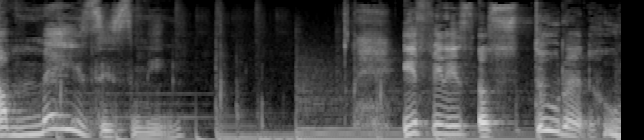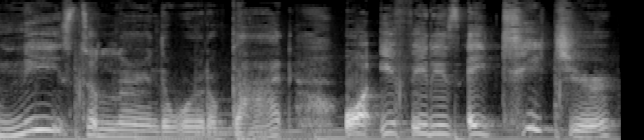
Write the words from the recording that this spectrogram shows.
amazes me, if it is a student who needs to learn the Word of God, or if it is a teacher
